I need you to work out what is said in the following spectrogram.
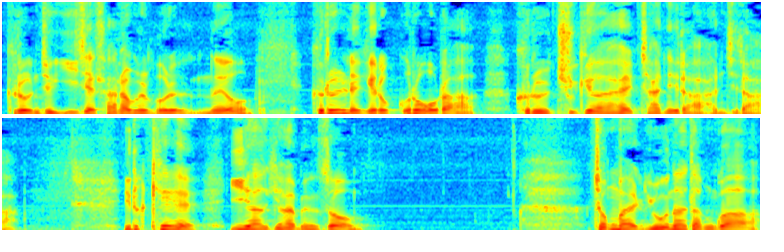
그런즉 이제 사람을 보내어 그를 내게로 끌어오라 그를 죽여야 할 자니라 한지라 이렇게 이야기하면서 정말 요나단과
